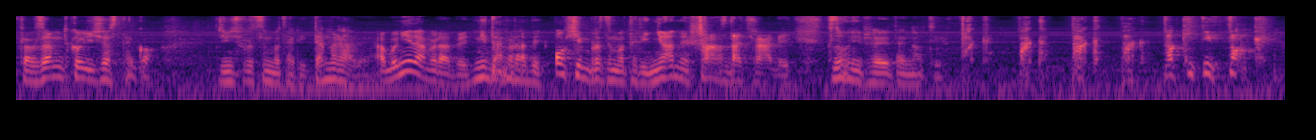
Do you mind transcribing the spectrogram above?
Sprawdzamy tylko lisiastego. 9% baterii. Damy radę. Albo nie damy rady. Nie damy rady. 8% baterii. Nie mamy szans dać rady. Znowu nie przejdę tej nocy. Fuck, fuck, fuck, fuck, fuck it, fuck.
